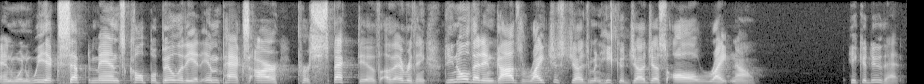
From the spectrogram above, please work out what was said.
And when we accept man's culpability, it impacts our perspective of everything. Do you know that in God's righteous judgment, He could judge us all right now? He could do that.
